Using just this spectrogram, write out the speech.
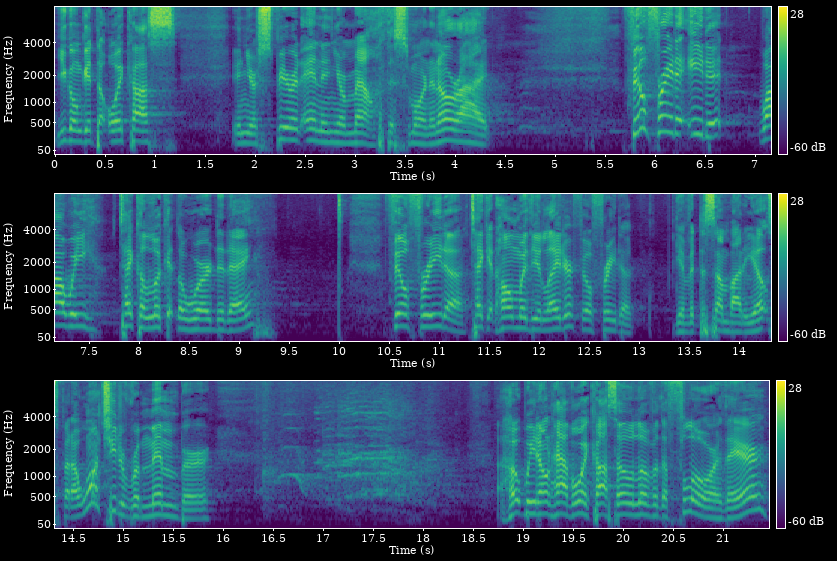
You're going to get the oikos in your spirit and in your mouth this morning. All right. Feel free to eat it while we take a look at the word today. Feel free to take it home with you later. Feel free to give it to somebody else. But I want you to remember I hope we don't have oikos all over the floor there.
